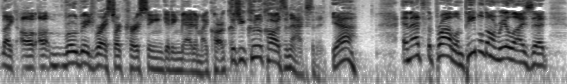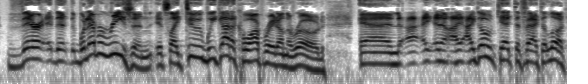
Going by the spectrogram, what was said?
like a, a road rage where I start cursing and getting mad in my car because you could have caused an accident. Yeah. And that's the problem. People don't realize that there, that whatever reason, it's like, dude, we got to cooperate on the road. And I, and I, I don't get the fact that look,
